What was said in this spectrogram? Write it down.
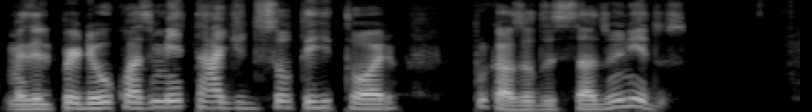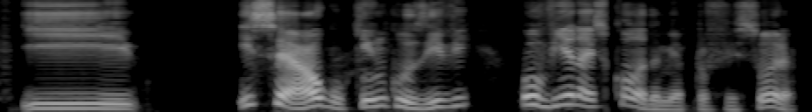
mas ele perdeu quase metade do seu território por causa dos Estados Unidos. E isso é algo que, inclusive, ouvia na escola da minha professora,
